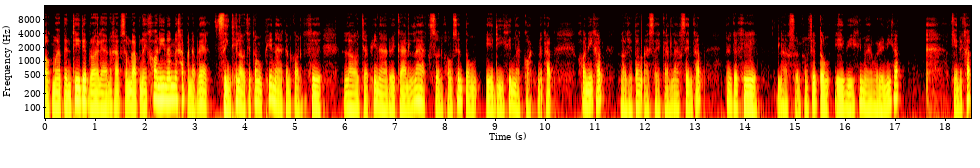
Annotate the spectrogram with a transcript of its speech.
ออกมาเป็นที่เรียบร้อยแล้วนะครับสำหรับในข้อนี้นั้นนะครับ อันดับแรกสิ่งที่เราจะต้องพิจารณากันก่อนก็คือ เราจะพิจารณาโดยการลากส่วนของเส้นตรง AD ขึ้นมาก่อนนะครับ ข้อนี้ครับเราจะต้องอาศัยการลากเส้นครับ นั่นก็คือลากส่วนของเส้นตรง AB ขึ้นมาบริเวณนี้ครับโอเคนะครับ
